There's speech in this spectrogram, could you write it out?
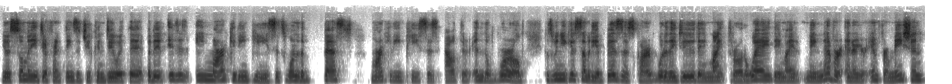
you know, so many different things that you can do with it. But it, it is a marketing piece. It's one of the best marketing pieces out there in the world. Because when you give somebody a business card, what do they do? They might throw it away. They might may never enter your information.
